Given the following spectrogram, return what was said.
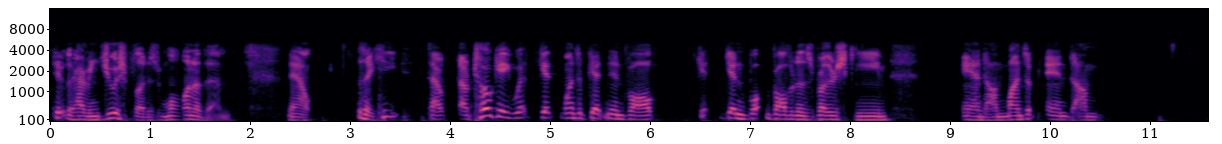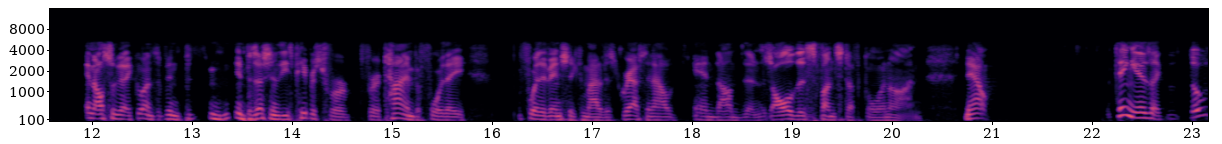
Hitler having Jewish blood is one of them. Now like he now, now Toge get winds up getting involved get involved in his brother's scheme and um winds up and um and also like winds up in, in possession of these papers for for a time before they before they eventually come out of his grasp. And now and um then there's all this fun stuff going on. Now thing is, like the,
